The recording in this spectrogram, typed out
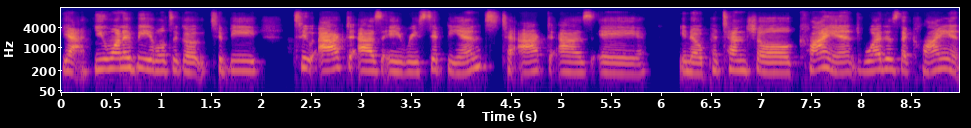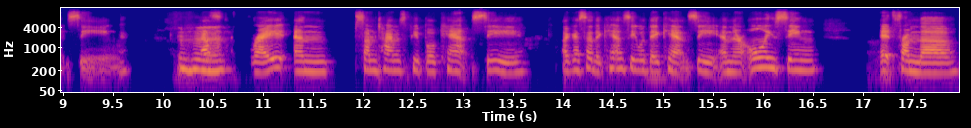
yeah you want to be able to go to be to act as a recipient to act as a you know potential client what is the client seeing Mhm. right and sometimes people can't see like i said they can't see what they can't see and they're only seeing it from the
